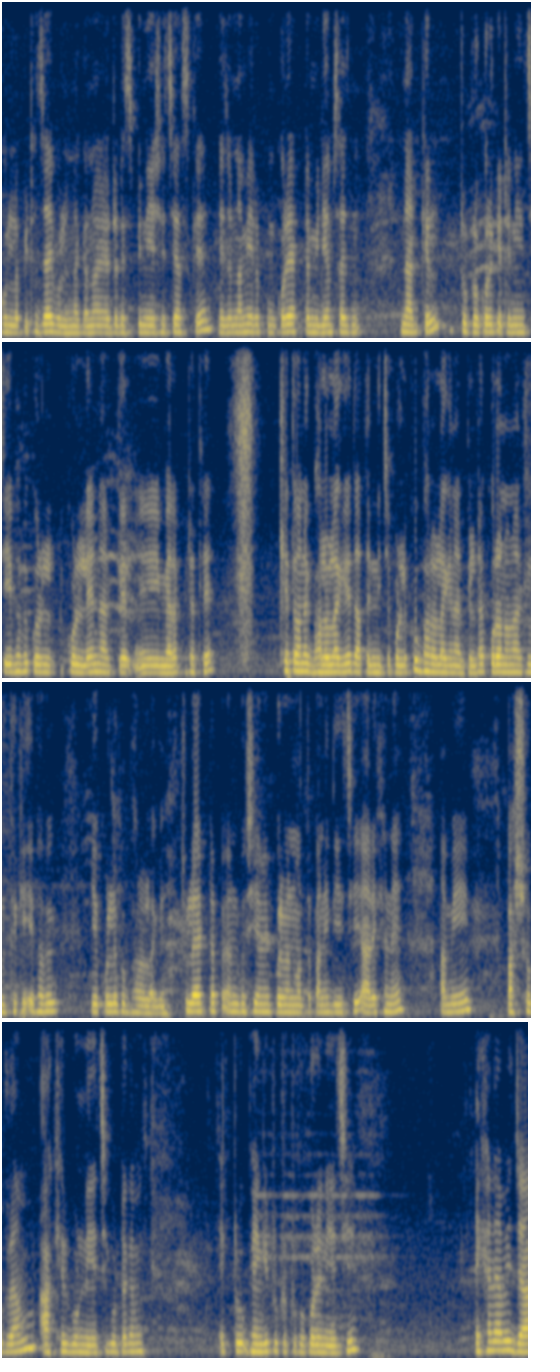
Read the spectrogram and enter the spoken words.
গোল্লা পিঠা যাই বলেন না কেন, এটা রেসিপি নিয়ে এসেছি আজকে। এই জন্য আমি এরকম করে একটা মিডিয়াম সাইজ নারকেল টুকরো করে কেটে নিয়েছি। এভাবে করলে নারকেল, এই মেরা পিঠাতে খেতে অনেক ভালো লাগে, দাঁতের নিচে পড়লে খুব ভালো লাগে নারকেলটা। কোরানো নারকেল থেকে এভাবে ইয়ে করলে খুব ভালো লাগে। চুলায় একটা প্যান বসিয়ে আমি পরিমাণ মতো পানি দিয়েছি। আর এখানে আমি পাঁচশো গ্রাম আখের গুড় নিয়েছি। গুড়টাকে আমি একটু ভেঙে টুকরো টুকরো করে নিয়েছি। এখানে আমি যা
